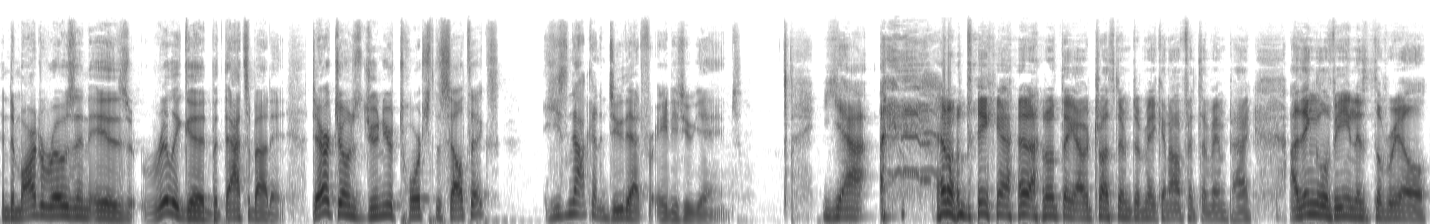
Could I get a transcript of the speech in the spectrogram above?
and DeMar DeRozan is really good, but that's about it. Derrick Jones Jr. torched the Celtics. He's not going to do that for 82 games. Yeah, I don't think I don't think I would trust him to make an offensive impact. I think LaVine is the real.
